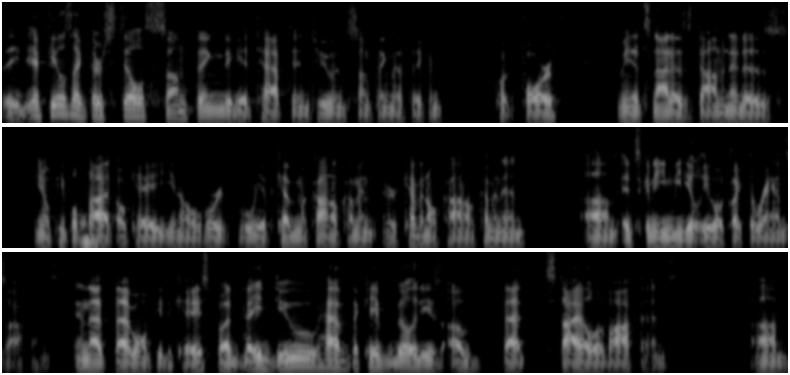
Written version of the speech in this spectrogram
it feels like there's still something to get tapped into and something that they can put forth. I mean, it's not as dominant as you know people thought. Okay, you know we're we have Kevin McConnell coming or Kevin O'Connell coming in. Um, it's going to immediately look like the Rams offense, and that that won't be the case. But they do have the capabilities of that style of offense. Um,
